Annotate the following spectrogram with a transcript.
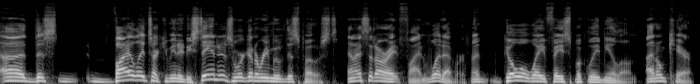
uh, This violates our community standards. We're going to remove this post. And I said, All right, fine, whatever. Go away, Facebook. Leave me alone. I don't care.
